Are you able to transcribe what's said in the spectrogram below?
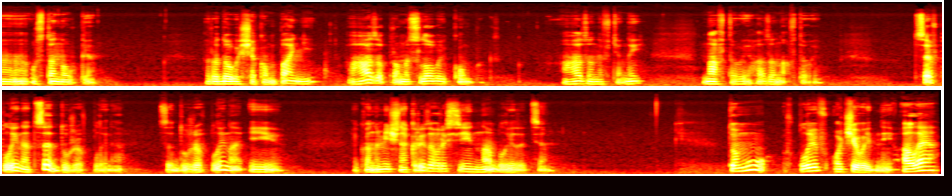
е, установки, родовища компаній, газопромисловий комплекс, газонефтяний, нафтовий, газонафтовий. Це вплине, це дуже вплине. Це дуже вплине і економічна криза в Росії наблизиться. Тому вплив очевидний. Але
